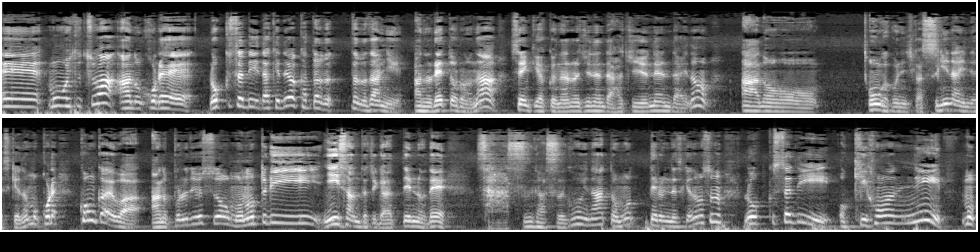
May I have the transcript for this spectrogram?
えー、もう一つは、あの、これ、ロックステディだけではただただ単に、あの、レトロな1970年代、80年代の、あのー、音楽にしか過ぎないんですけども、これ、今回は、あの、プロデュースをモノトリー兄さんたちがやっているので、さすがすごいなと思ってるんですけども、そのロックスタディを基本に、もう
